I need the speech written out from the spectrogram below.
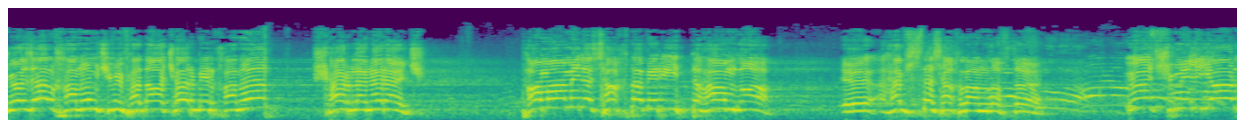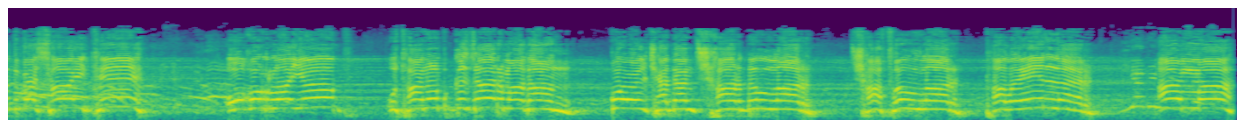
Güzel Hanım kimi fedakar bir hanım şerlenerek tamamıyla saxta bir ittihamla e, hapiste saklanılıptı. 3 milyard vesayeti uğurlayıp utanıp kızarmadan bu ülkeden çıkardılar, çapırlar, talayırlar. Ama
